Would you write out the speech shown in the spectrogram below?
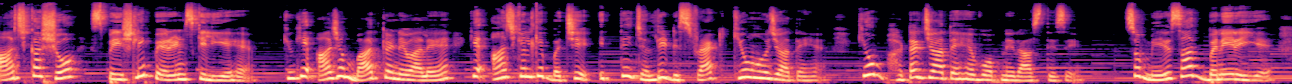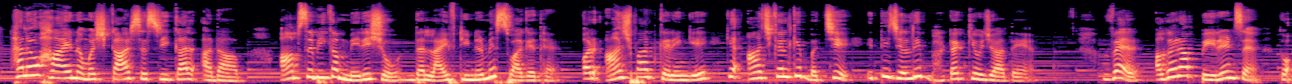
आज का शो स्पेशली पेरेंट्स के लिए है क्योंकि आज हम बात करने वाले हैं कि आजकल के बच्चे इतने जल्दी डिस्ट्रैक्ट क्यों हो जाते हैं क्यों भटक जाते हैं वो अपने रास्ते से। सो so, मेरे साथ बने रहिए। हेलो हाय नमस्कार सत श्रीकाल आदाब। आप सभी का मेरे शो द लाइफ डिनर में स्वागत है। और आज बात करेंगे कि आजकल के बच्चे इतनी जल्दी भटक क्यों जाते हैं। वेल well, अगर आप पेरेंट्स हैं तो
